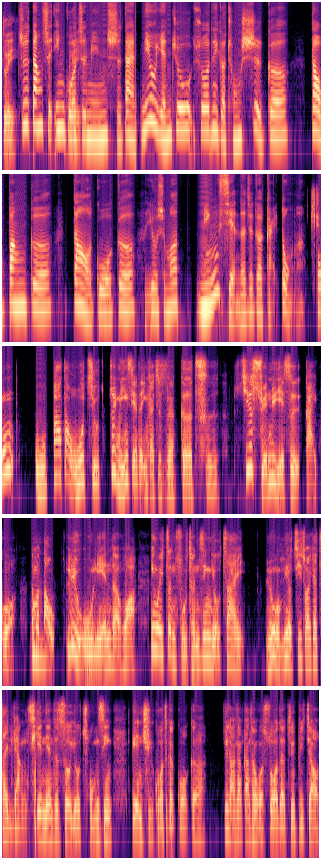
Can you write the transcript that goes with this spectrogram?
对，就是当时英国殖民时代，你有研究说那个从诗歌。到邦歌到国歌有什么明显的这个改动吗？从五八到五九最明显的应该就是那歌词，其实旋律也是改过。那么到六五年的话，因为政府曾经有在，如果没有记错，应该在两千年的时候有重新编曲过这个国歌。就好像刚才我说的，就比较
